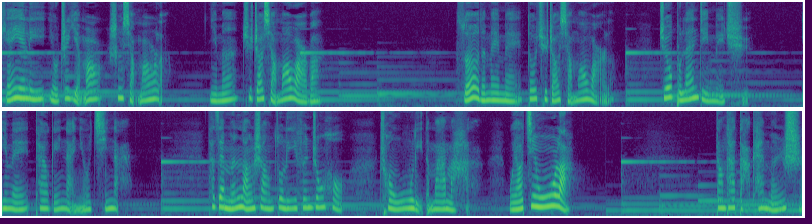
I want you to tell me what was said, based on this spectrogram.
田野里有只野猫生小猫了，你们去找小猫玩吧。”所有的妹妹都去找小猫玩了，只有布兰迪没去，因为她要给奶牛挤奶。她在门廊上坐了一分钟后，冲屋里的妈妈喊：“我要进屋了。”当她打开门时，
